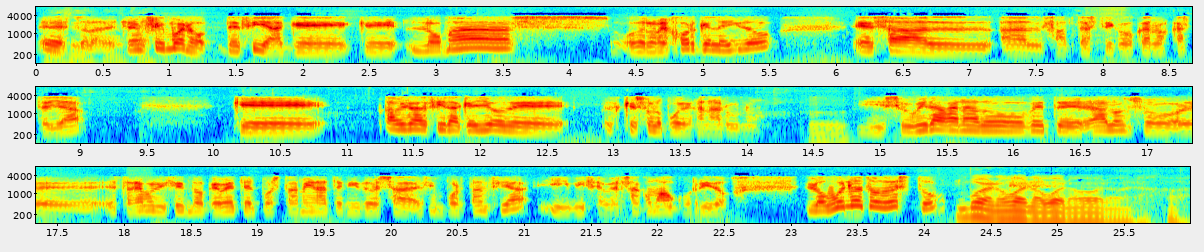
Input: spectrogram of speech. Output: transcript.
Esto, la leche. En fin, bueno, decía que, que lo más o de lo mejor que he leído es al, al fantástico Carlos Castellá, que ha venido a decir aquello de es que solo puede ganar uno. Y si hubiera ganado Vettel, Alonso, eh, estaríamos diciendo que Vettel pues también ha tenido esa, esa importancia y viceversa, como ha ocurrido. Lo bueno de todo esto Bueno, bueno, bueno, bueno, bueno. Ah.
